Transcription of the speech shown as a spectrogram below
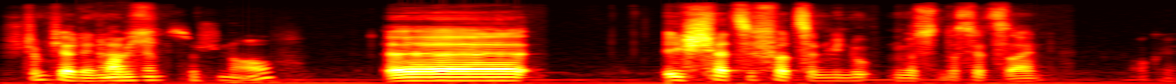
Stimmt ja, den habe ich. Nimmst du schon auf? Äh, ich schätze 14 Minuten müssen das jetzt sein. Okay.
